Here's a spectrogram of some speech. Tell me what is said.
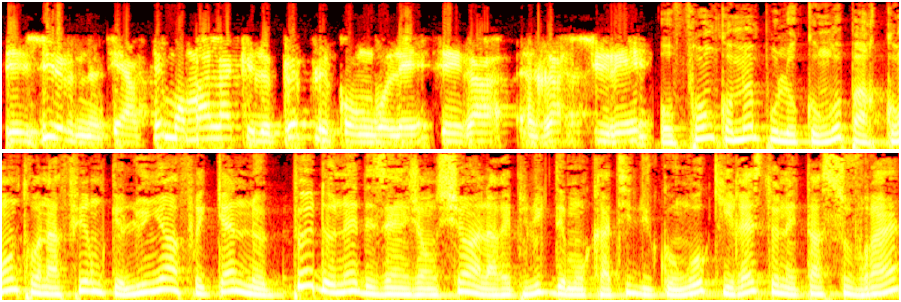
des urnes. C'est à ce moment-là que le peuple congolais sera rassuré. Au Front commun pour le Congo, par contre, on affirme que l'Union africaine ne peut donner des injonctions à la République démocratique du Congo qui reste un État souverain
